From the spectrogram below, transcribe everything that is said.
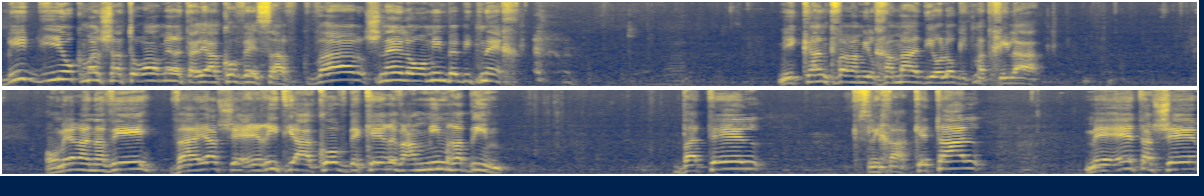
בדיוק מה שהתורה אומרת על יעקב ועשו, כבר שני לאומים בבטנך. מכאן כבר המלחמה האידיאולוגית מתחילה. אומר הנביא, והיה שארית יעקב בקרב עמים רבים. בטל, סליחה, כטל מאת השם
